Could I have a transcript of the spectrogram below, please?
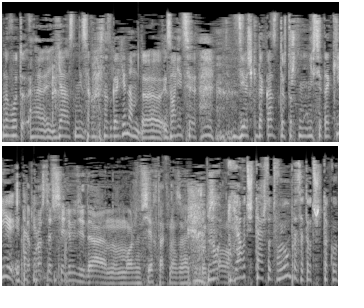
Ну вот, э, я не согласна с Гагеном. э, звоните, девочки доказывают, то, что не все такие. И Да так просто все люди, да, ну, можно всех так назвать этим Ну, словом. я вот считаю, что твой образ это вот что такое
